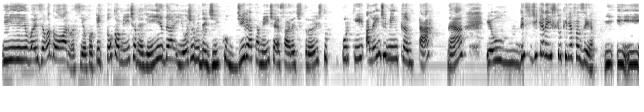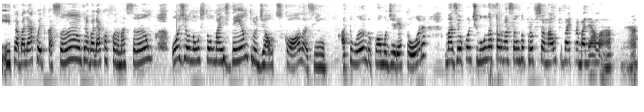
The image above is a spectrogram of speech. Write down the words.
E, mas eu adoro, assim, eu troquei totalmente a minha vida e hoje eu me dedico diretamente a essa área de trânsito, porque além de me encantar né? Eu decidi que era isso que eu queria fazer e, e, e, trabalhar com a educação, trabalhar com a formação. Hoje eu não estou mais dentro de autoescola, assim, atuando como diretora, mas eu continuo na formação do profissional que vai trabalhar lá. Né?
